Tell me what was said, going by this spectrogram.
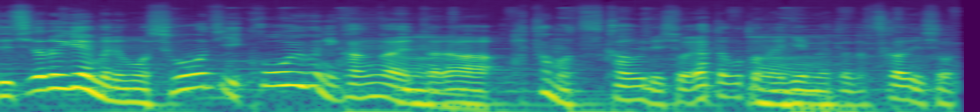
デジタルゲームでも正直こういうふうに考えたら頭使うでしょ。やったことないゲームやったら使うでしょ、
